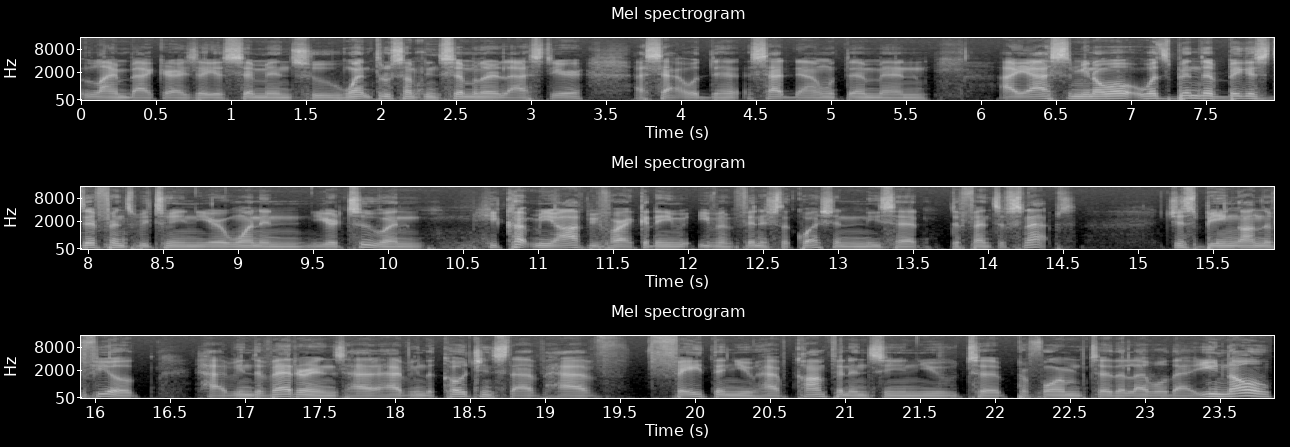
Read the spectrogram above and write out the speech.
linebacker Isaiah Simmons, who went through something similar last year. I sat with the, sat down with them and I asked him, you know, what, what's been the biggest difference between year one and year two? And he cut me off before I could even finish the question, and he said defensive snaps just being on the field, having the veterans, ha- having the coaching staff have faith in you, have confidence in you to perform to the level that you know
